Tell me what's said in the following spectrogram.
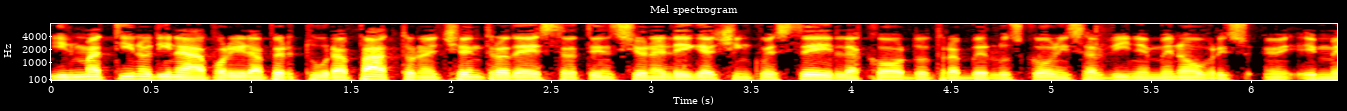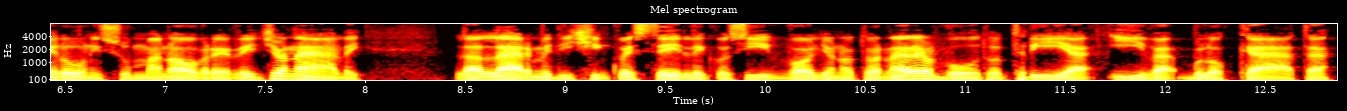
Il mattino di Napoli, l'apertura, patto nel centro-destra, tensione Lega 5 Stelle, accordo tra Berlusconi, Salvini e, Menovri, e Meloni su manovre regionali, l'allarme di 5 Stelle così vogliono tornare al voto, Tria, IVA bloccata.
